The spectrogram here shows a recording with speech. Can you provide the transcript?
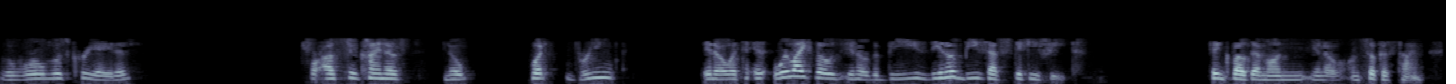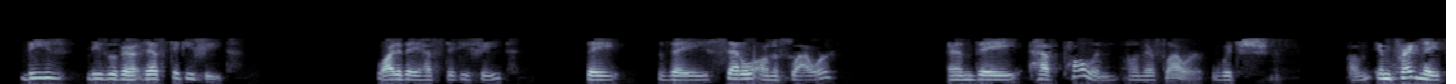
the world was created for us to kind of, you know, put, bring, you know, it, it, we're like those, you know, the bees. You know, bees have sticky feet. Think about them on, you know, on Sukkot time. Bees, bees with their, they have sticky feet. Why do they have sticky feet? They, they settle on a flower and they have pollen on their flower, which um, impregnates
